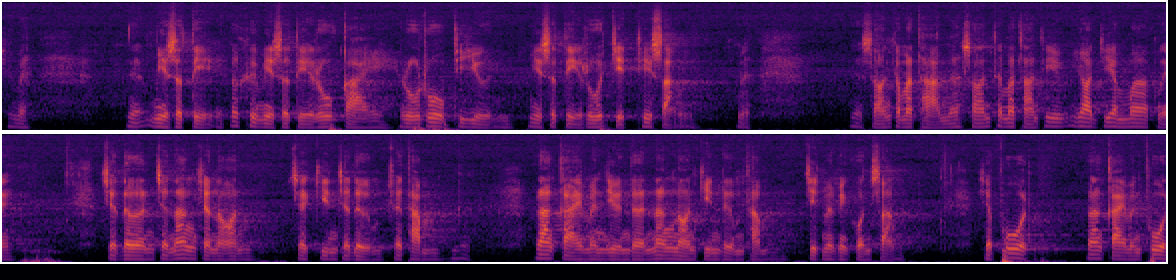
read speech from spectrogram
ใช่ไหม เนี่ยมีสติก็คือมีสติรู้กาย รู้รูปที่ยืน มีสติรู้จิตที่สั่งสอนกรรมฐานนะสอนกรรมฐานที่ยอดเยี่ยมมากเลย จะเดินจะนั่งจะนอน จะกินจะดื่มจะทำร่างกายมันยืนเดินนั่งนอนกินดื่มทำจิตมันเป็นคนสั่ง จะพูดร่างกายมันพูด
